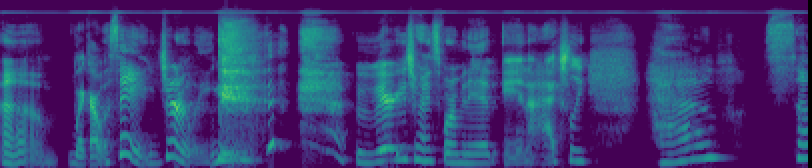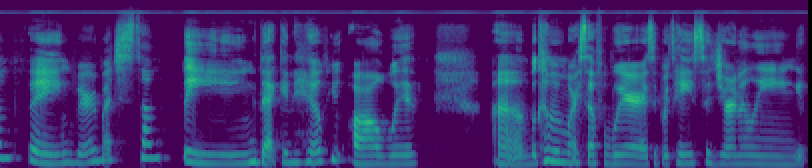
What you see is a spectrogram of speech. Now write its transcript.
Um, like I was saying, journaling. very transformative, and I actually have something, very much something that can help you all with um, becoming more self aware as it pertains to journaling.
